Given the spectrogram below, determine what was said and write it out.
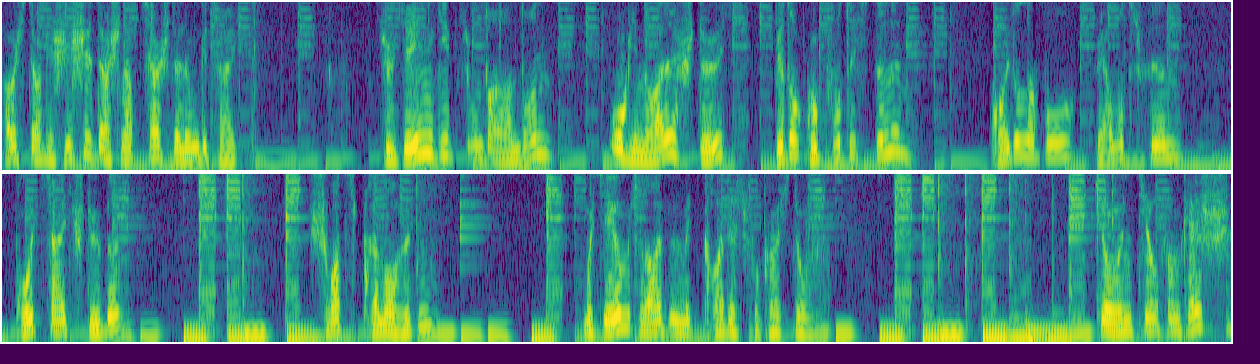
aus der Geschichte der Schnapsherstellung gezeigt. Zu sehen gibt es unter anderem Original Stöß, Bitter Kupferdistille, Kräuterlabor, Bärwurzfilm, Brotzeitstübel, Schwarzbrennerhütten, Museumsladen mit Gratisverkostung. So, und hier vom Cache,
